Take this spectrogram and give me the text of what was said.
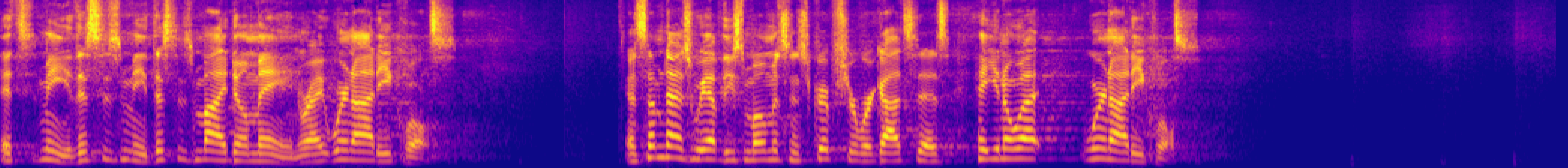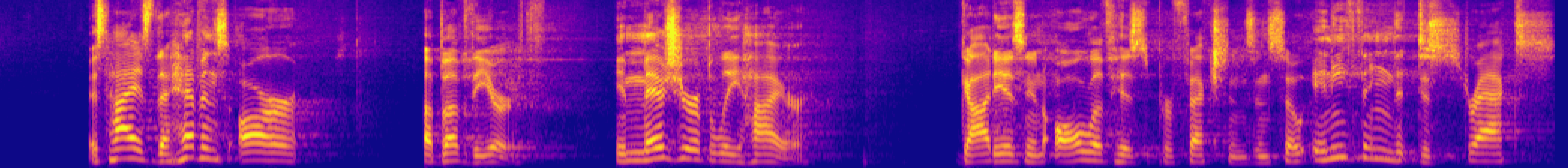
It's me. This is me. This is my domain, right? We're not equals. And sometimes we have these moments in Scripture where God says, hey, you know what? We're not equals. As high as the heavens are above the earth, immeasurably higher, God is in all of his perfections. And so anything that distracts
